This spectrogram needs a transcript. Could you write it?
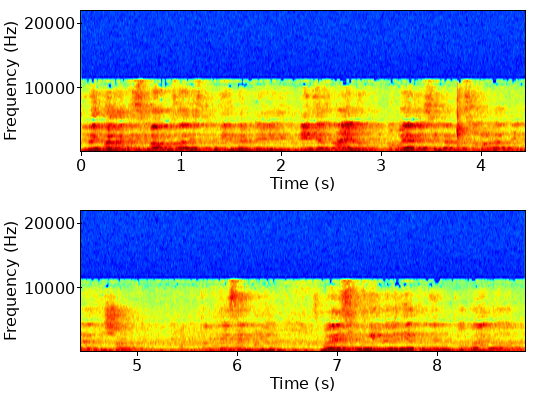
Y recuerda que si vamos a distribuir eh, medias nylon, no voy a decir, dame solo las negras de short. No tiene sentido. Si voy a distribuir, debería tener un poco de todo.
